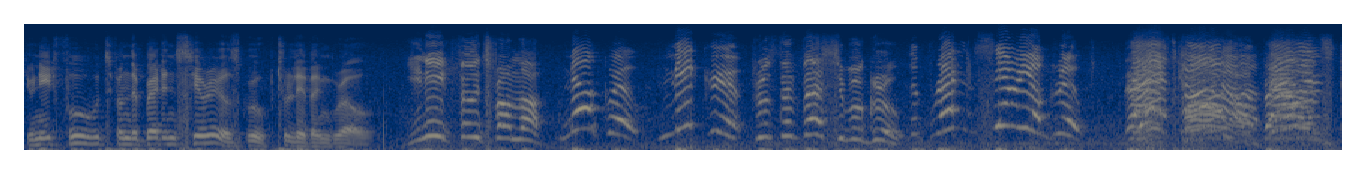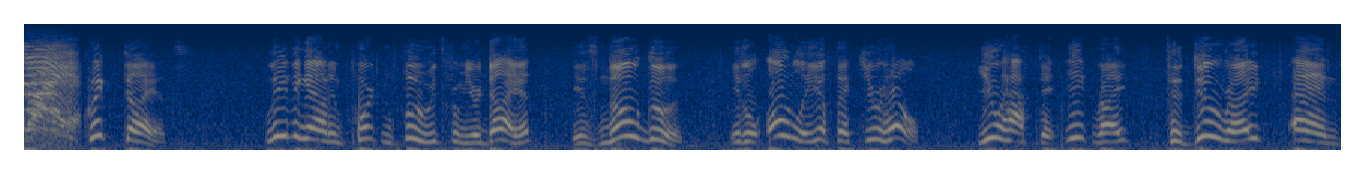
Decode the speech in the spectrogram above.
You need foods from the bread and cereals group to live and grow. You need foods from the Milk group, meat group, fruits and vegetable group. the bread and cereal group. That's called a balanced diet. Quick diets. Leaving out important foods from your diet is no good. It'll only affect your health. You have to eat right, to do right, and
